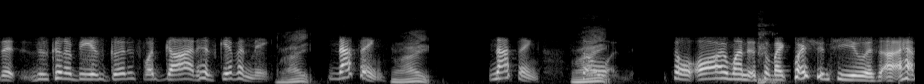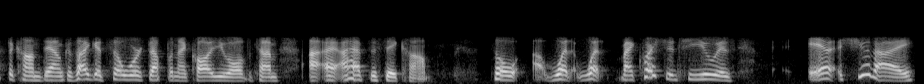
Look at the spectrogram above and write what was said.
that is going to be as good as what God has given me. Right. Nothing. Right. Nothing. Right. So, so all I wanted. So my question to you is, I have to calm down because I get so worked up when I call you all the time. I, I I have to stay calm. So uh, what what my question to you is, eh, should I?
